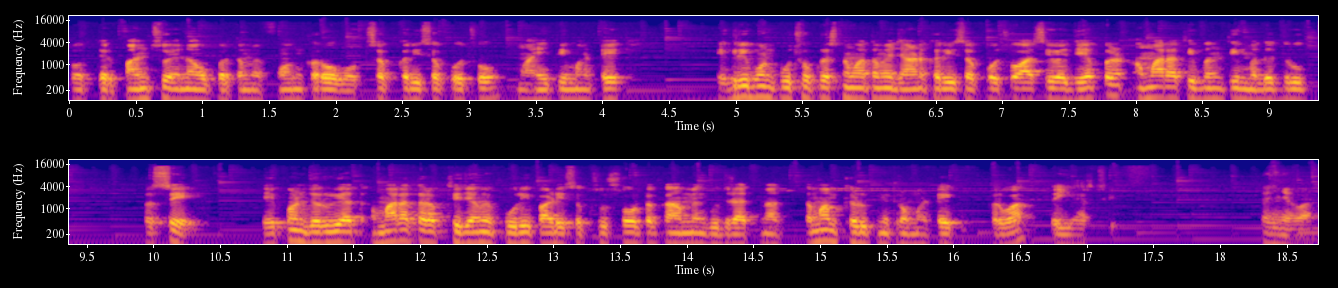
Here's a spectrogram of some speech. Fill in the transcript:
તોતેર પાંચસો, એના ઉપર તમે ફોન કરો વોટ્સઅપ કરી શકો છો. માહિતી માટે એગ્રીબોન્ડ પૂછો પ્રશ્નમાં તમે જાણ કરી શકો છો. આ સિવાય જે પણ અમારાથી બનતી મદદરૂપ થશે, એ પણ જરૂરિયાત અમારા તરફથી જે અમે પૂરી પાડી શકશું. સો ટકા અમે ગુજરાતના તમામ ખેડૂત મિત્રો માટે કરવા તૈયાર છીએ. ધન્યવાદ.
